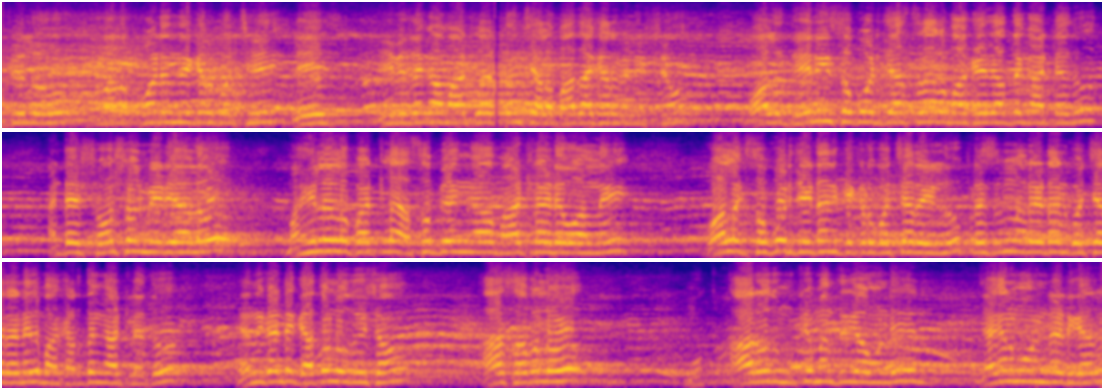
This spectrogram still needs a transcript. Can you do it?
సభ్యులు వాళ్ళ పోడిన దగ్గరకు వచ్చి ఈ విధంగా మాట్లాడడం చాలా బాధాకరమైన విషయం. వాళ్ళు దేనికి సపోర్ట్ చేస్తున్నారో మాకైతే అర్థం కావట్లేదు. అంటే సోషల్ మీడియాలో మహిళల పట్ల అసభ్యంగా మాట్లాడే వాళ్ళని వాళ్ళకి సపోర్ట్ చేయడానికి ఇక్కడికి వచ్చారు వీళ్ళు. ప్రశ్నలు అడగడానికి వచ్చారు అనేది మాకు అర్థం కావట్లేదు. ఎందుకంటే గతంలో చూసాం ఆ సభలో ఆ రోజు ముఖ్యమంత్రిగా ఉండి జగన్మోహన్ రెడ్డి గారు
